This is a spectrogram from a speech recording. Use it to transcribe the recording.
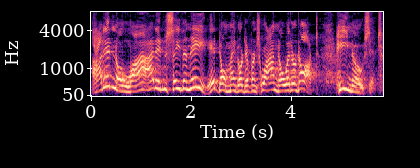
I didn't know why. I didn't see the need. It don't make no difference whether I know it or not. He knows it.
